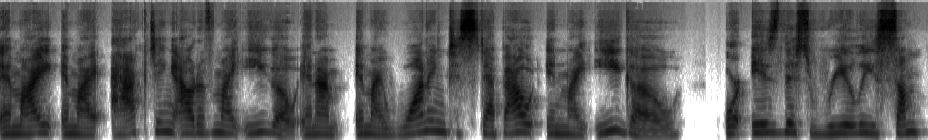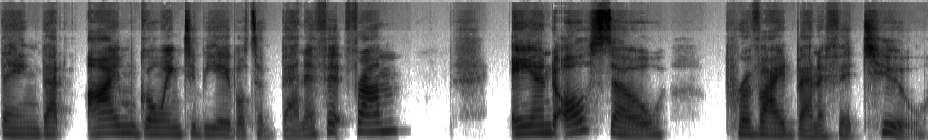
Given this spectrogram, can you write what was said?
Am I am I acting out of my ego and I'm am I wanting to step out in my ego or is this really something that I'm going to be able to benefit from and also provide benefit to?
